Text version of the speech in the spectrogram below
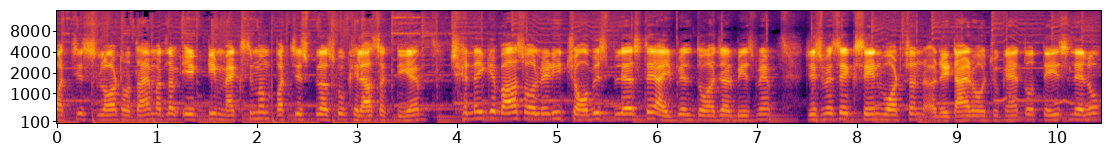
25 स्लॉट होता है मतलब एक टीम मैक्सिमम 25 प्लेयर्स को खिला सकती है। चेन्नई के पास ऑलरेडी 24 प्लेयर्स थे आईपीएल 2020 में, जिसमें से एक सेन वॉटसन रिटायर हो चुके हैं तो 23 ले लो।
